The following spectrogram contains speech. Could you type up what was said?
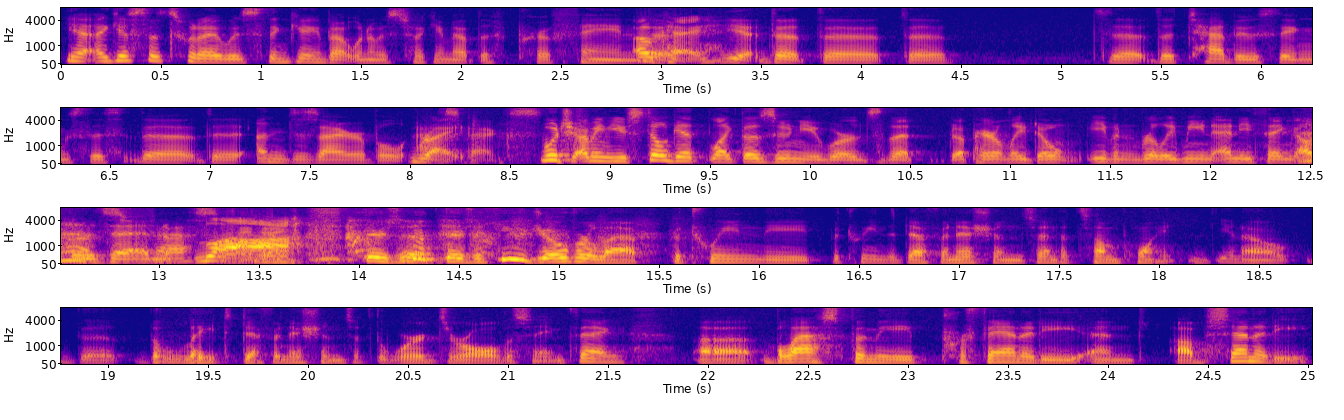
Yeah, I guess that's what I was thinking about when I was talking about the profane. the- Okay. yeah, the the the the, the taboo things, this, the the undesirable aspects. Which I mean, you still get like those Zuni words that apparently don't even really mean anything other than fascinating. blah. there's a there's a huge overlap between the between the definitions, and at some point, you know, the the late definitions of the words are all the same thing: uh, blasphemy, profanity, and obscenity.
